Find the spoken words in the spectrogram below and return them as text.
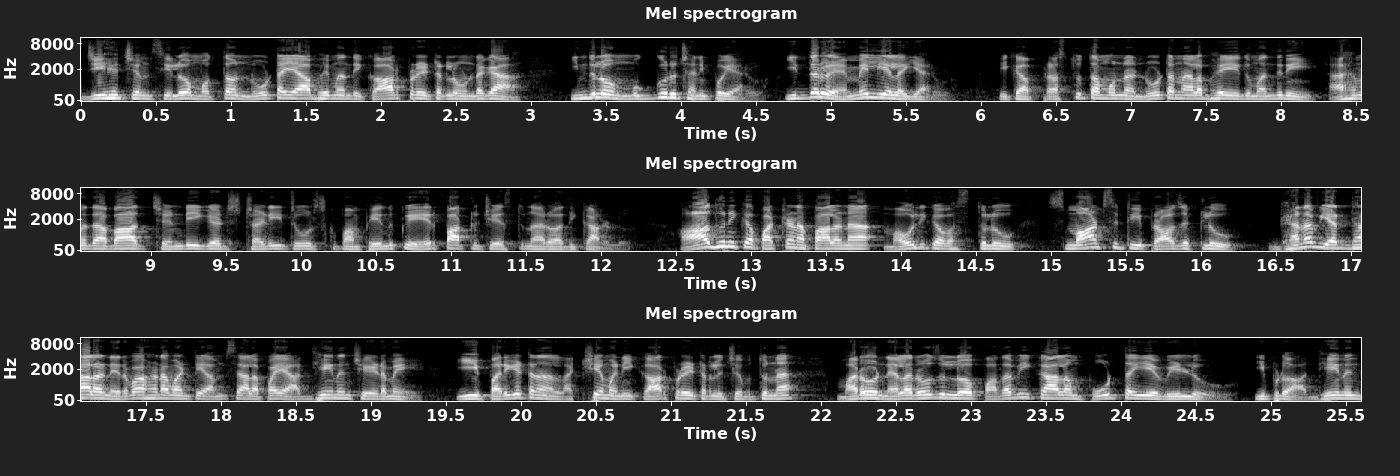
జీహెచ్ఎంసీలో మొత్తం నూట యాభై మంది కార్పొరేటర్లు ఉండగా ఇందులో ముగ్గురు చనిపోయారు. ఇద్దరు ఎమ్మెల్యేలయ్యారు. ఇక ప్రస్తుతం ఉన్న నూట నలభై ఐదు మందిని అహ్మదాబాద్ చండీగఢ్ స్టడీ టూర్స్కు పంపేందుకు ఏర్పాట్లు చేస్తున్నారు అధికారులు. ఆధునిక పట్టణ పాలన మౌలిక వసతులు స్మార్ట్ సిటీ ప్రాజెక్టులు ఘన వ్యర్థాల నిర్వహణ వంటి అంశాలపై అధ్యయనం చేయడమే ఈ పర్యటన లక్ష్యమని కార్పొరేటర్లు చెబుతున్న మరో నెల రోజుల్లో పదవీ కాలం పూర్తయ్యే వీళ్ళు ఇప్పుడు అధ్యయనం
